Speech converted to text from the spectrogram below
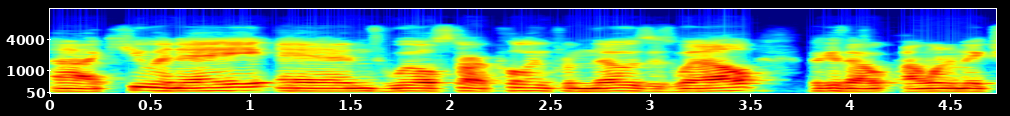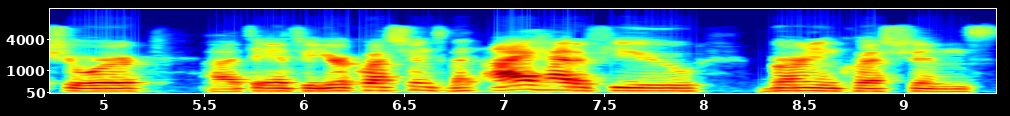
uh, Q&A and we'll start pulling from those as well because I, I want to make sure uh, to answer your questions. But I had a few burning questions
